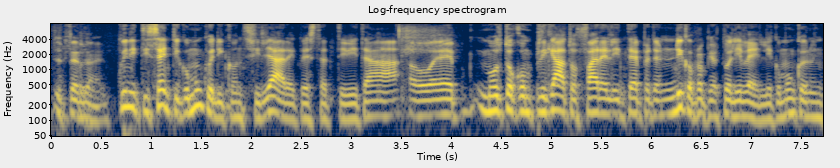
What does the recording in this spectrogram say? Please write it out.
ti, perdona, quindi ti senti comunque di consigliare questa attività o è molto complicato fare l'interprete, non dico proprio a tuoi livelli, comunque un-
